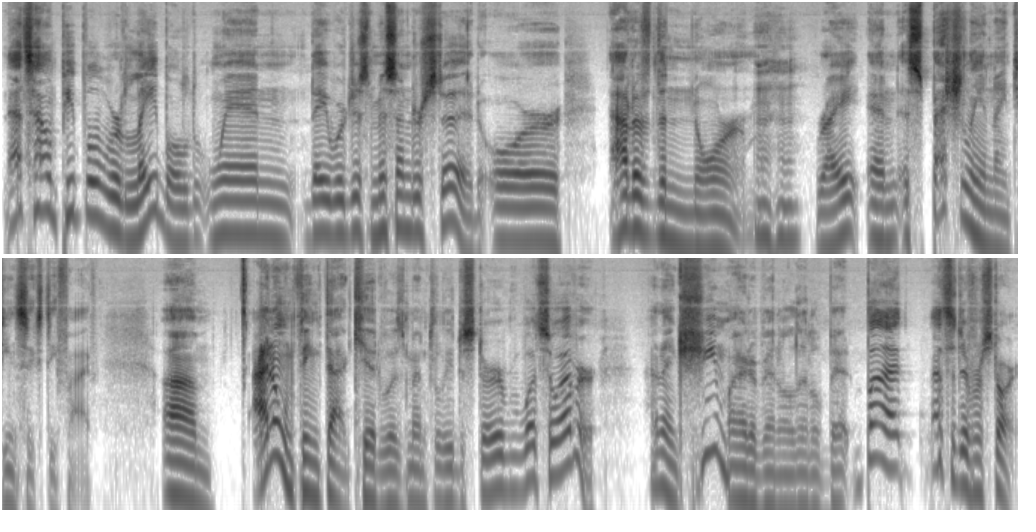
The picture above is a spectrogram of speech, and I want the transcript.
that's how people were labeled when they were just misunderstood or out of the norm, right? And especially in 1965. Um, I don't think that kid was mentally disturbed whatsoever. I think she might have been a little bit, but that's a different story.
